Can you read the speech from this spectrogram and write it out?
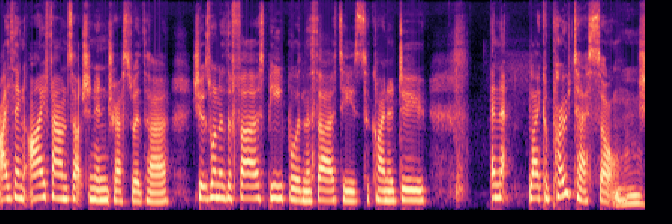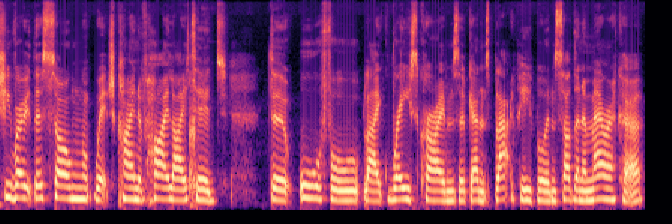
I think I found such an interest with her. She was one of the first people in the 30s to kind of do an like a protest song. Mm-hmm. She wrote this song which kind of highlighted the awful like race crimes against black people in southern America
